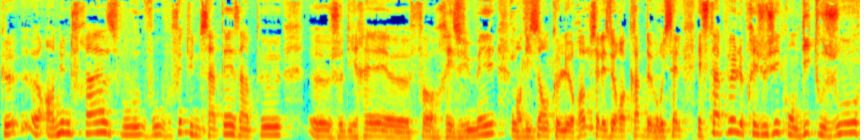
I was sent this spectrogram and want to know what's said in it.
que euh, en une phrase vous, vous, faites une synthèse un peu, je dirais, fort résumée, en disant que l'Europe c'est les eurocrates de Bruxelles. Et c'est un peu le préjugé qu'on dit toujours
